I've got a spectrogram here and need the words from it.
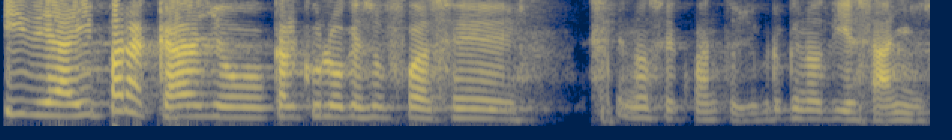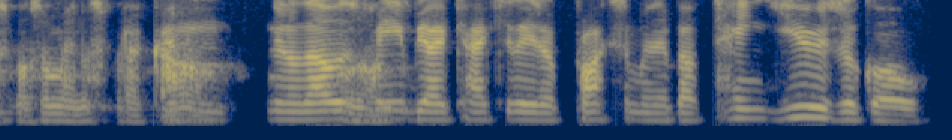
y de ahí para acá, yo calculo que eso fue hace, es que no sé cuánto, yo creo que unos 10 años más o menos para acá, And you know that was maybe I calculated approximately about 10 years ago,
